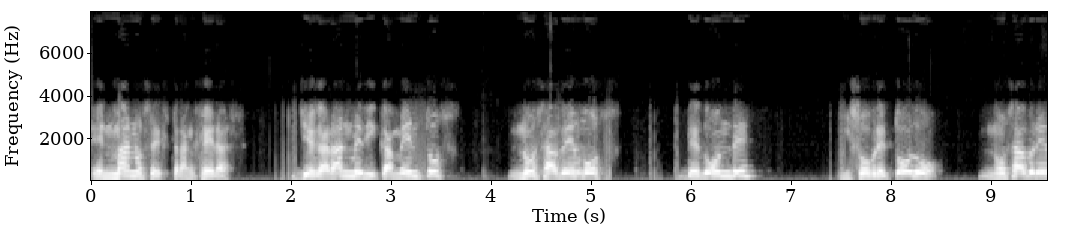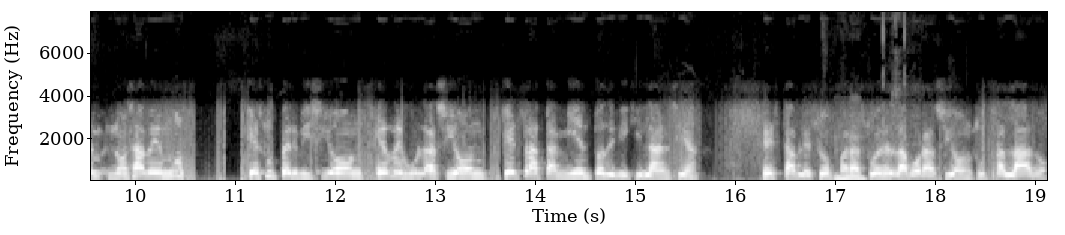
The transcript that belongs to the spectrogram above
en manos extranjeras. Llegarán medicamentos, no sabemos de dónde y sobre todo no, no sabemos qué supervisión, qué regulación, qué tratamiento de vigilancia se estableció para su elaboración, su traslado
